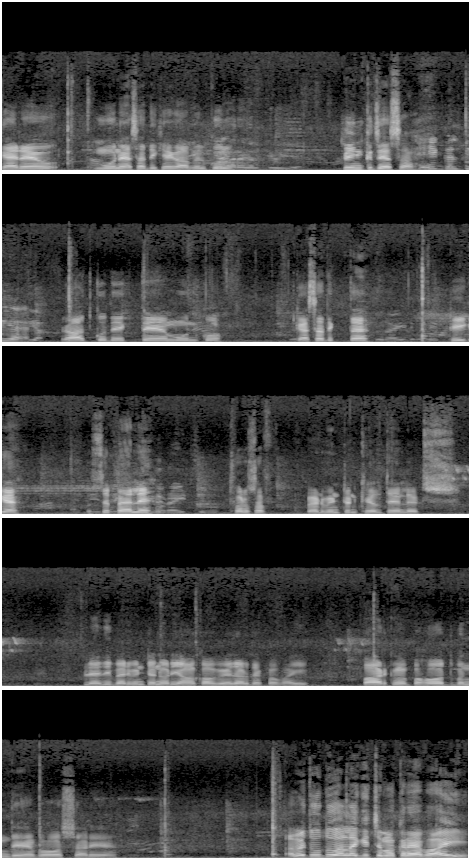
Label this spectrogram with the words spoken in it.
कह रहे हो मून ऐसा दिखेगा, बिल्कुल। पिंक जैसा। एक गलती है। रात को देखते हैं मून को। कैसा दिखता है? ठीक है। उससे पहले थोड़ा सा बैडमिंटन खेलते हैं। लेट्स प्ले दी बैडमिंटन और यहाँ का वेदर देखो भाई। पार्क में बहुत बंदे हैं बहुत सारे हैं। अबे तू तो अलग ही चमक रहा है भाई।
